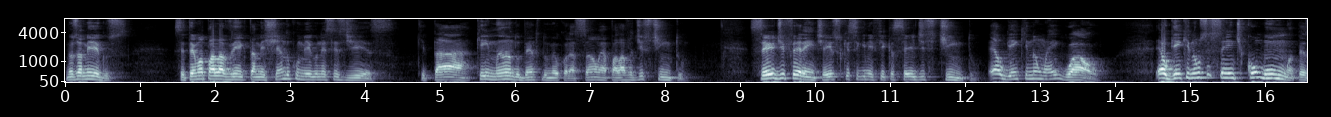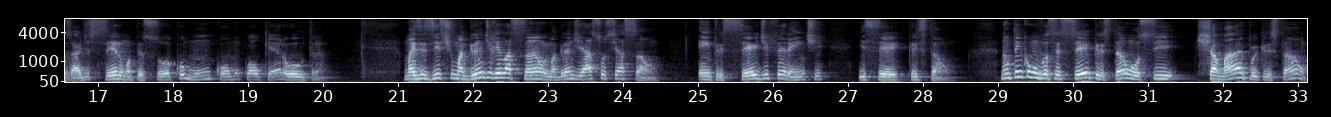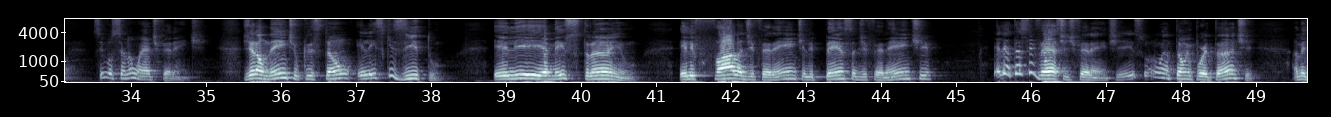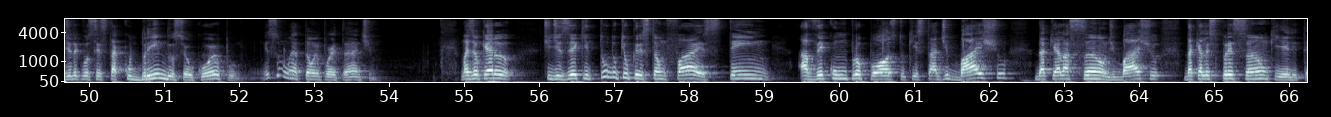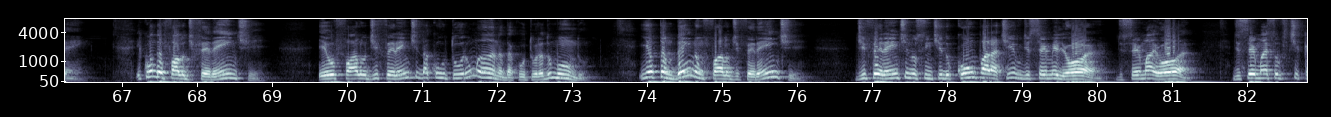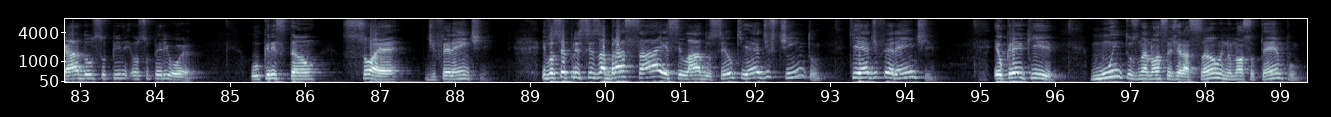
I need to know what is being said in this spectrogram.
Meus amigos, se tem uma palavrinha que está mexendo comigo nesses dias, que está queimando dentro do meu coração, é a palavra distinto. Ser diferente, é isso que significa ser distinto. É alguém que não é igual. É alguém que não se sente comum, apesar de ser uma pessoa comum como qualquer outra. Mas existe uma grande relação, uma grande associação entre ser diferente e ser cristão. Não tem como você ser cristão ou se chamar por cristão se você não é diferente. Geralmente o cristão ele é esquisito, ele é meio estranho, ele fala diferente, ele pensa diferente, ele até se veste diferente. Isso não é tão importante à medida que você está cobrindo o seu corpo. Isso não é tão importante. Mas eu quero te dizer que tudo que o cristão faz tem a ver com um propósito que está debaixo daquela ação, debaixo daquela expressão que ele tem. E quando eu falo diferente, eu falo diferente da cultura humana, da cultura do mundo. E eu também não falo diferente, diferente no sentido comparativo de ser melhor, de ser maior, de ser mais sofisticado ou superior. O cristão só é diferente. E você precisa abraçar esse lado seu que é distinto, que é diferente. Eu creio que muitos na nossa geração e no nosso tempo,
